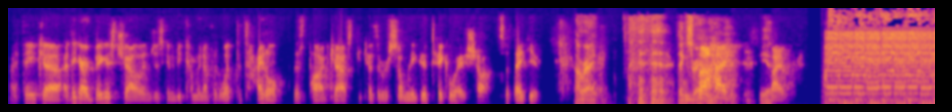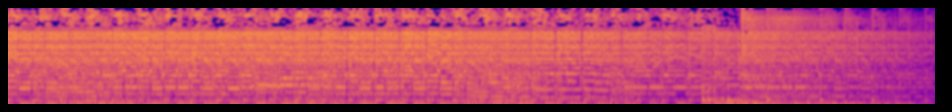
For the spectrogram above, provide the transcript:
I think uh, I think our biggest challenge is going to be coming up with what the title this podcast because there were so many good takeaways, Shawn. So thank you. All right. Thanks for Bye. having me. Bye.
